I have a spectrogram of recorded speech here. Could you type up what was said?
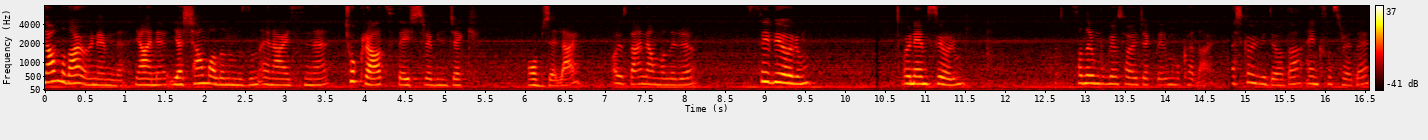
Lambalar önemli. Yani yaşam alanımızın enerjisini çok rahat değiştirebilecek objeler. O yüzden lambaları seviyorum, önemsiyorum. Sanırım bugün söyleyeceklerim bu kadar. Başka bir videoda en kısa sürede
